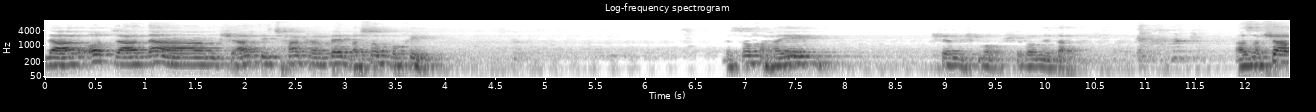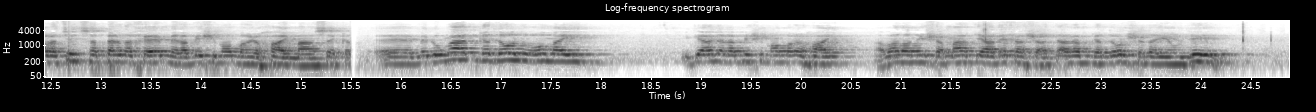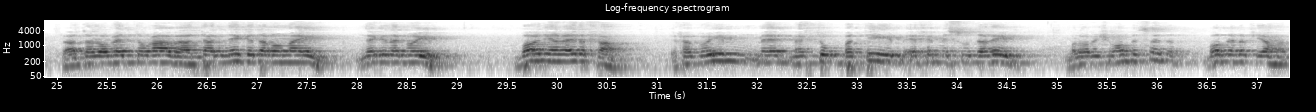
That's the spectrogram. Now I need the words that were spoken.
להראות לאדם שאל תצחק הרבה, בסוף בוכים. בסוף החיים, השם ישמור, שלא נדע. אז עכשיו רציתי לספר לכם מרבי שמעון בר יוחאי מעשה כזה. מלומד גדול רומאי הגיע לרבי שמעון בר יוחאי, אמר לו, אני שמעתי עליך שאתה רב גדול של היהודים ואתה לומד תורה ואתה נגד הרומאים, נגד הגויים. בוא אני אראה לך איך הגויים מתורבתים, איך הם מסודרים. אמר רבי שמעון, בסדר, בוא נלך יחד.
